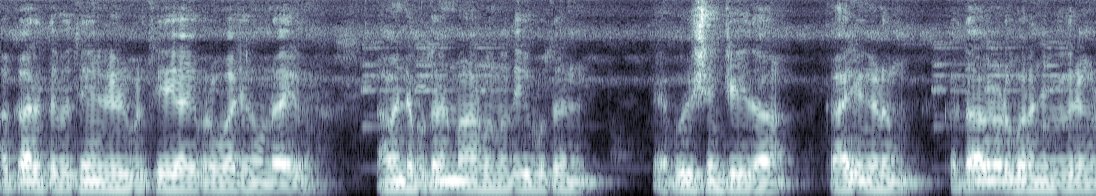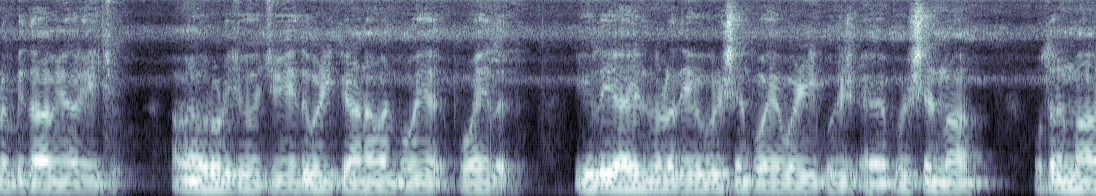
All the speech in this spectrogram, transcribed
അക്കാലത്ത് ബഥേലിൽ ഒരു വൃത്തിയായ പ്രവാചകൻ ഉണ്ടായിരുന്നു. അവന്റെ പുത്രന്മാർ വന്ന ദൈവപുത്രൻ പുരുഷൻ ചെയ്ത കാര്യങ്ങളും കർത്താവിനോട് പറഞ്ഞ വിവരങ്ങളും പിതാവിനെ അറിയിച്ചു. അവൻ അവരോട് ചോദിച്ചു ഏത് വഴിക്കാണ് അവൻ പോയ പോയത്? യൂതയായിൽ നിന്നുള്ള ദൈവപുരുഷൻ പോയ വഴി പുരുഷ പുരുഷന്മാർ പുത്രന്മാർ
